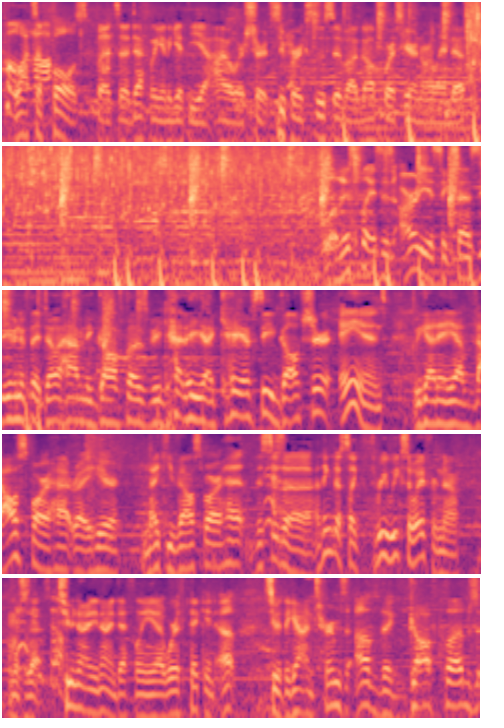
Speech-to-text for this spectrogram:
Pull Lots of pulls, but uh, definitely gonna get the uh, Iowa shirt. Super exclusive uh, golf course here in Orlando. Well, this place is already a success, even if they don't have any golf clubs. We got a, uh KFC golf shirt, and we got a, uh Valspar hat right here. Nike Valspar hat. This is a, I think that's like three weeks away from now. How much is that? so. Two ninety nine. Definitely uh, worth picking up. See what they got in terms of the golf clubs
